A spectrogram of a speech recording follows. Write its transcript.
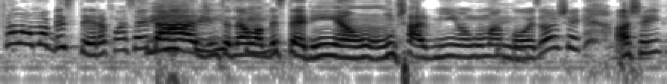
falar uma besteira com essa sim, idade, sim, entendeu? Sim. Uma besteirinha, um, um charminho, alguma coisa. Eu achei. achei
